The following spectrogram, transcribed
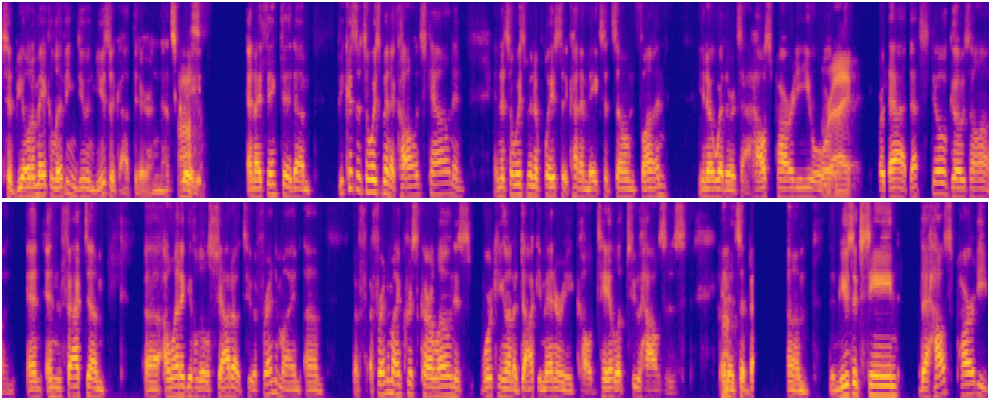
to be able to make a living doing music out there, and that's great. Awesome. And I think that um, because it's always been a college town, and and it's always been a place that kind of makes its own fun, you know, whether it's a house party or Right. or that that still goes on and and in fact um uh, i want to give a little shout out to a friend of mine um a, f- a friend of mine chris carlone is working on a documentary called tale of two houses and Huh. it's about um the music scene the house party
